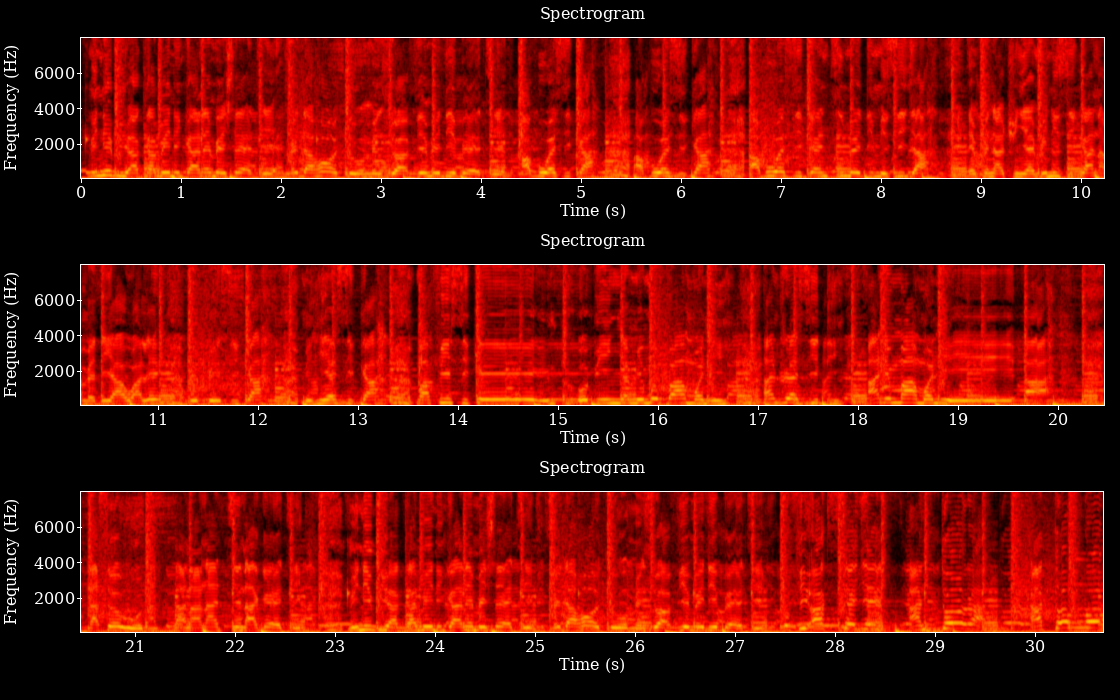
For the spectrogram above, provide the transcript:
mene biaka meni ka ne mehyɛte meda hɔto me nso afie medi bɛte aboa sika aboa sika aboa sika nti medi me sigya mpena twea meni sika na mede awale. Mepɛ sika mehia sika mafe sike. Obi nya me mobile money. 100 cd ane ma money ah na sɛ owó bi nananante na gɛte mene biaka meni ka ne mehyɛte meda hɔto me nso afie medi bɛte kofi oxygen antora atongo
